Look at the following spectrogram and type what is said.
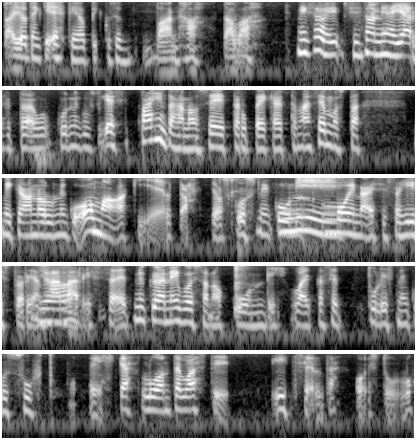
tai jotenkin ehkä jo pikkusen vanha tava. Niin se on, siis on ihan järkyttävää, kun, niin kuin, ja pahintahan on se, että rupeaa käyttämään semmoista mikä on ollut niin kuin omaa kieltä joskus niin kuin niin. muinaisissa historian Joo. hämärissä. Et nykyään ei voi sanoa kundi, vaikka se tulisi niin kuin suht ehkä luontevasti itseltä olisi tullut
